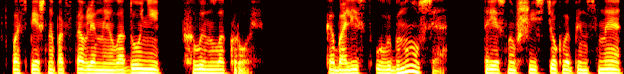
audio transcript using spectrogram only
В поспешно подставленные ладони хлынула кровь. Каббалист улыбнулся, треснувшие стекла пенсне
